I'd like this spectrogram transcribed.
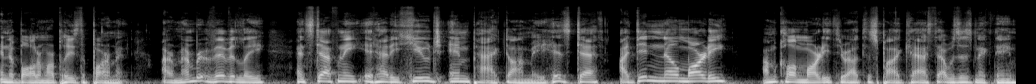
in the Baltimore Police Department. I remember it vividly, and Stephanie, it had a huge impact on me. His death, I didn't know Marty. I'm going to call Marty throughout this podcast. That was his nickname.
